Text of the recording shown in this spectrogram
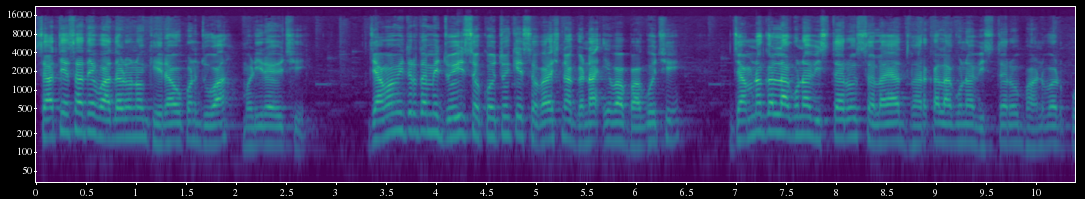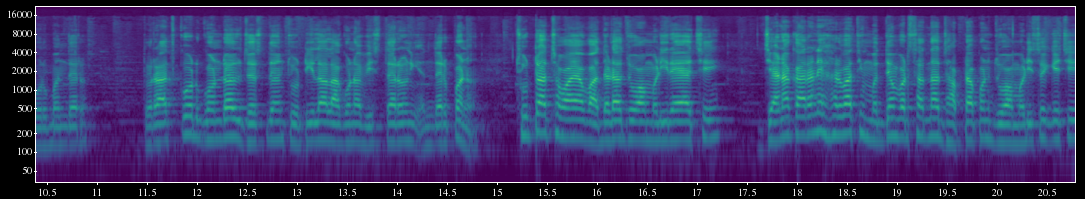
સાથે સાથે વાદળોનો ઘેરાવો પણ જોવા મળી રહ્યો છે. જેમાં મિત્રો તમે જોઈ શકો છો કે સૌરાષ્ટ્રના ઘણા એવા ભાગો છે. જામનગર લાગુના વિસ્તારો, સલાયા, દ્વારકા લાગુના વિસ્તારો, ભાંડવડ, પોરબંદર તો રાજકોટ, ગોંડલ, જસદણ, ચોટીલા લાગુના વિસ્તારોની અંદર પણ છૂટાછવાયા વાદળા જોવા મળી રહ્યા છે. જેના કારણે હળવાથી મધ્યમ વરસાદના ઝાપટા પણ જોવા મળી શકે છે.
